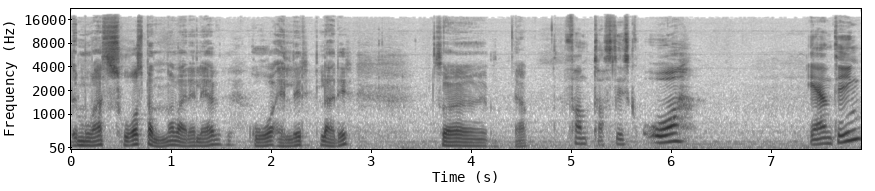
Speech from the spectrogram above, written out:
Det må være så spennende å være elev og eller lærer. Så ja. Fantastisk. Og én ting.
